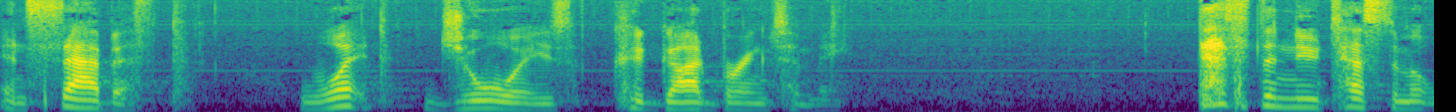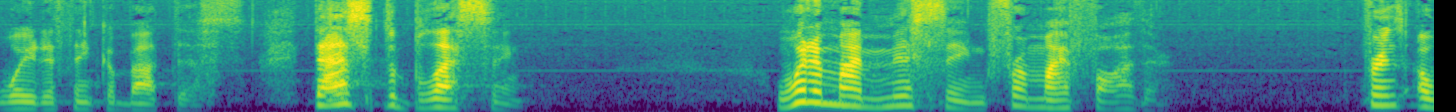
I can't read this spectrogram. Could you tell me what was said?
and Sabbath, what joys could God bring to me? That's the New Testament way to think about this. That's the blessing. What am I missing from my Father? Friends, uh,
